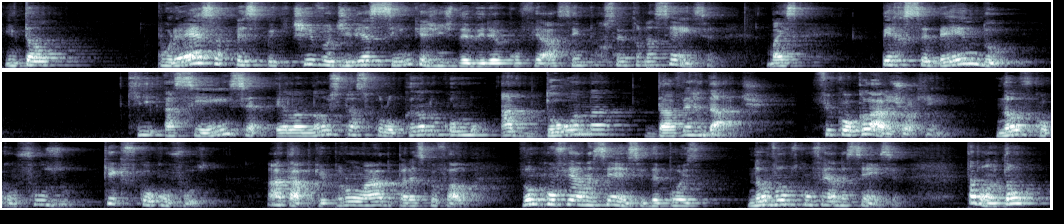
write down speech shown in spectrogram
Então, por essa perspectiva, eu diria sim que a gente deveria confiar 100% na ciência, mas percebendo que a ciência ela não está se colocando como a dona da verdade. Ficou claro, Joaquim? Não ficou confuso? Que, que ficou confuso? Ah, tá, porque por um lado parece que eu falo, vamos confiar na ciência e depois não vamos confiar na ciência. Tá bom, então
